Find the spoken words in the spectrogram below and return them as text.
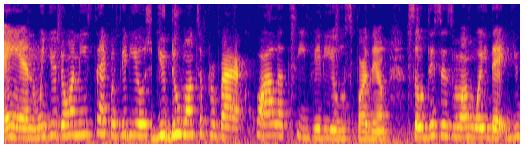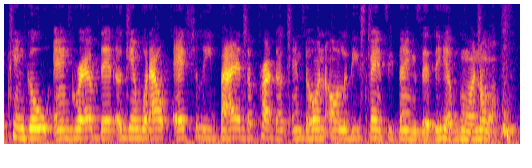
And when you're doing these type of videos you do want to provide quality videos for them. So this is one way that you can go and grab that again without actually buying the product and doing all of these fancy things that they have going on.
